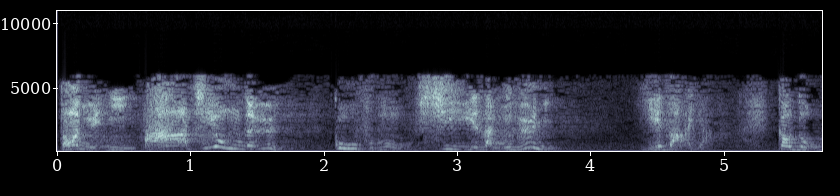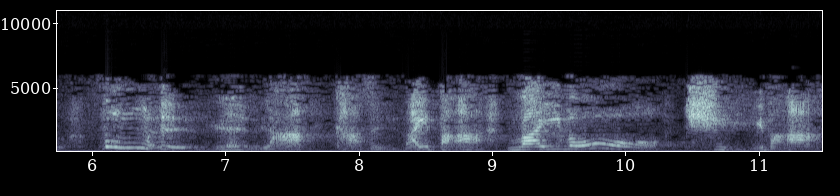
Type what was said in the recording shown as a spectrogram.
但愿你大吉用人，辜负昔人与你。一大呀，搞得风雨流浪，卡人来把为我去吧。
